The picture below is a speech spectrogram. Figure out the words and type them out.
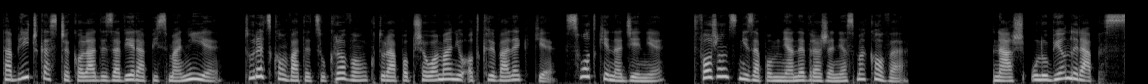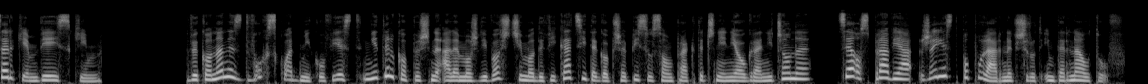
Tabliczka z czekolady zawiera pismaniję, turecką watę cukrową, która po przełamaniu odkrywa lekkie, słodkie nadzienie, tworząc niezapomniane wrażenia smakowe. Nasz ulubiony rap z serkiem wiejskim. Wykonany z dwóch składników jest nie tylko pyszny, ale możliwości modyfikacji tego przepisu są praktycznie nieograniczone, co sprawia, że jest popularny wśród internautów.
